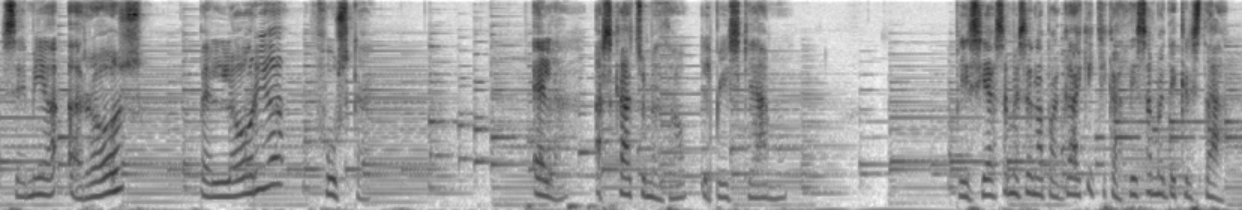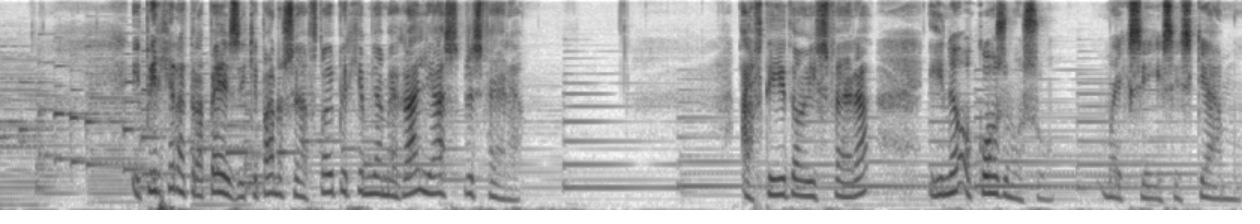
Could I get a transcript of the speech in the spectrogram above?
Σε μια ροζ πελώρια φούσκα. «Έλα, ας κάτσουμε εδώ», είπε η σκιά μου. Πλησιάσαμε σε ένα παγκάκι και καθίσαμε κρυστά. Υπήρχε ένα τραπέζι και πάνω σε αυτό υπήρχε μια μεγάλη άσπρη σφαίρα. Αυτή εδώ η σφαίρα είναι ο κόσμος σου, μου εξήγησε η σκιά μου.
